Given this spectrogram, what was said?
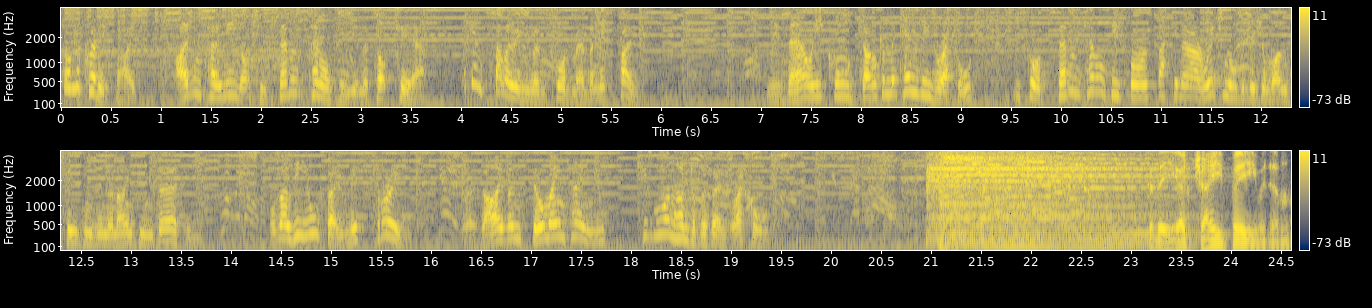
But on the credit side, Ivan Toney notched his seventh penalty in the top tier against fellow England squad member Nick Pope. He has now equalled Duncan McKenzie's record, who scored seven penalties for us back in our original Division 1 seasons in the 1930s, although he also missed three, whereas Ivan still maintains his 100% record. So there you go, JB with them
